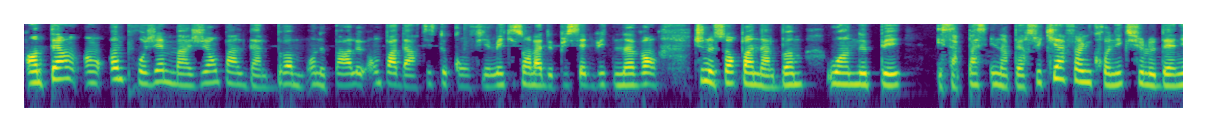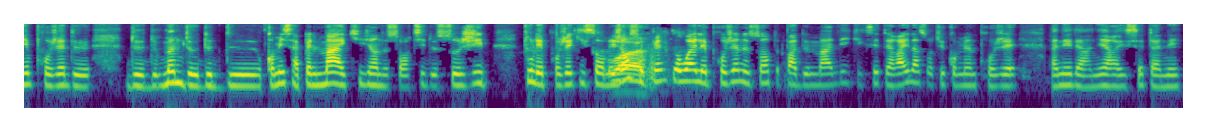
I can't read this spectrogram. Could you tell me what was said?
en termes, en un projet majeur, on parle d'album, on ne parle, on parle d'artistes confirmés qui sont là depuis 7, 8, 9 ans. Tu ne sors pas un album ou un EP et ça passe inaperçu. Qui a fait une chronique sur le dernier projet de, de, de même de, de, de, comment il s'appelle, Mike, qui vient de sortir de Sojip, tous les projets qui sortent. Les gens se plaignent que ouais, les projets ne sortent pas de Malik, etc. Il a sorti combien de projets l'année dernière et cette année?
